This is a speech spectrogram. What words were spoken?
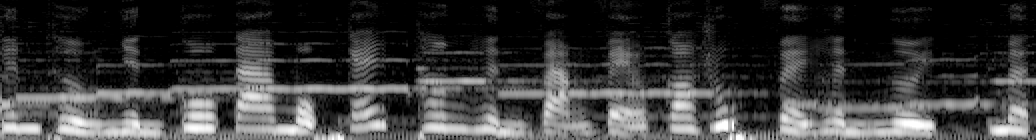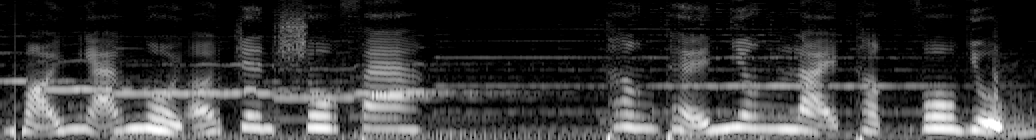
kinh thường nhìn cô ta một cái, thân hình vạn vẹo co rút về hình người, Mệt mỏi ngã ngồi ở trên sofa. Thân thể nhân loại thật vô dụng.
